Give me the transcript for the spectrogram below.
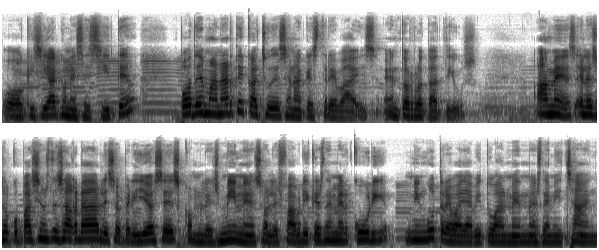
o qui siga que ho necessite pot demanar-te que ajudes en aquests treballs, en tots rotatius. A més, en les ocupacions desagradables o perilloses, com les mines o les fàbriques de mercuri, ningú treballa habitualment més de mig any.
